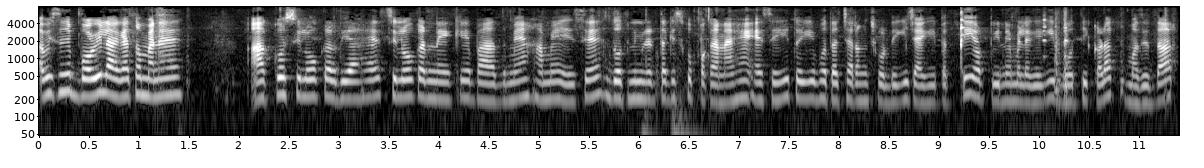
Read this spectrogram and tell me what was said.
अब इसमें जब बॉईल आ गया तो मैंने आग को स्लो कर दिया है। स्लो करने के बाद में हमें इसे दो तीन मिनट तक इसको पकाना है ऐसे ही। तो ये बहुत अच्छा रंग छोड़ देगी चाय की पत्ती और पीने में लगेगी बहुत ही कड़क, मज़ेदार।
